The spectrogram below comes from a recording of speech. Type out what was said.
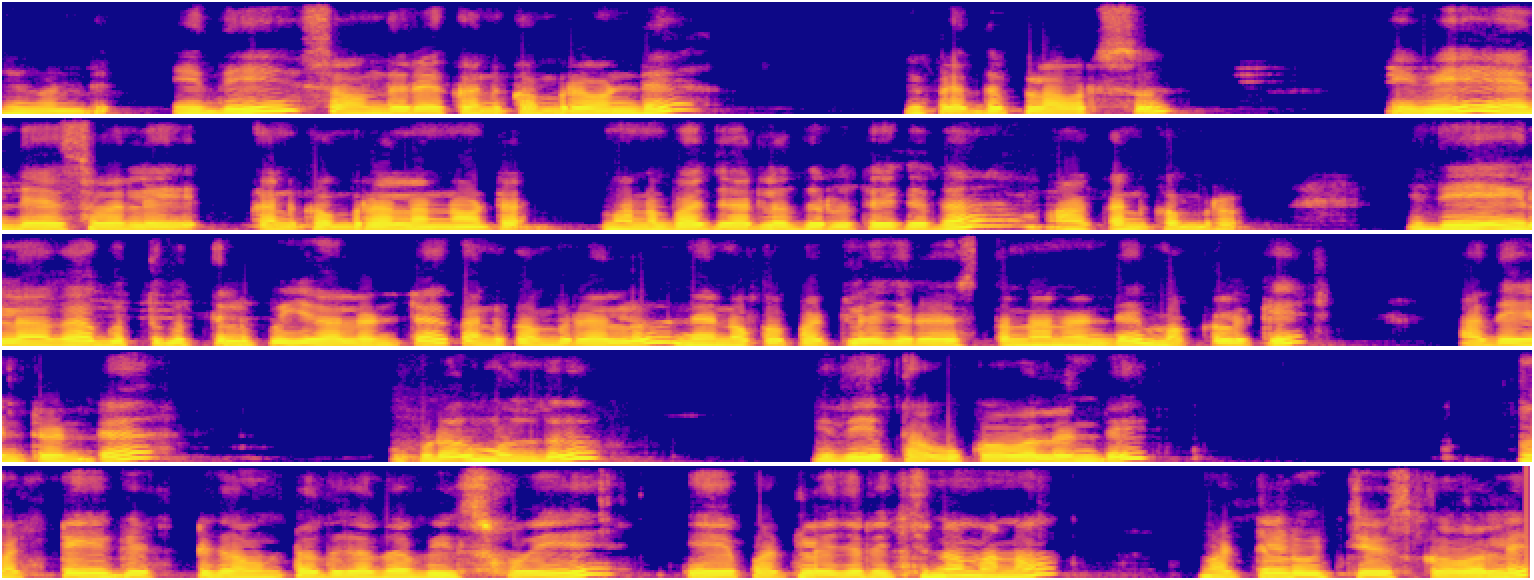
ఇదిగోండి. ఇది సౌందర్య కనకాంబరం అండి. ఈ పెద్ద ఫ్లవర్స్. ఇవి దేశవాళి కనకాంబరాలు అన్నమాట. మన బజార్లో దొరుకుతాయి కదా ఆ కనకాంబరం. ఇది ఇలాగా గుత్తు గుత్తులు పుయ్యాలంటే కనకాంబరాలు. నేను ఒక ఫర్టిలైజర్ వేస్తున్నానండి మొక్కలకి. అదేంటంటే ఇప్పుడు ముందు ఇది తవ్వుకోవాలండి. మట్టి గట్టిగా ఉంటుంది కదా బీసిపోయి ఏ ఫర్టిలైజర్ ఇచ్చినా మనం మట్టి లూజ్ చేసుకోవాలి.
